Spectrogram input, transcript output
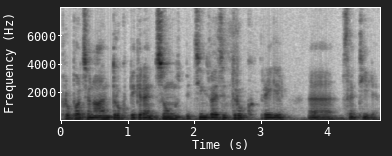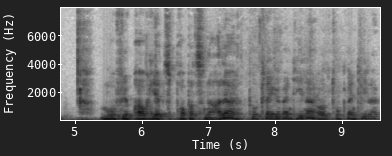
proportionalen Druckbegrenzungs- bzw. Druckregelventile. Äh, Wofür brauche ich jetzt proportionale Druckregelventile oder Druckventile?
